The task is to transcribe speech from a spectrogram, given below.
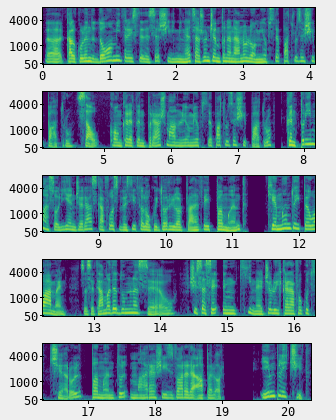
uh, calculând 2300 de seri și dimineți, ajungem până în anul 1844 sau, concret, în preajma anului 1844, când prima solie îngerească a fost vestită locuitorilor planetei Pământ, chemându-i pe oameni să se teamă de Dumnezeu și să se închine celui care a făcut cerul, pământul, marea și izvoarele apelor. Implicit,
